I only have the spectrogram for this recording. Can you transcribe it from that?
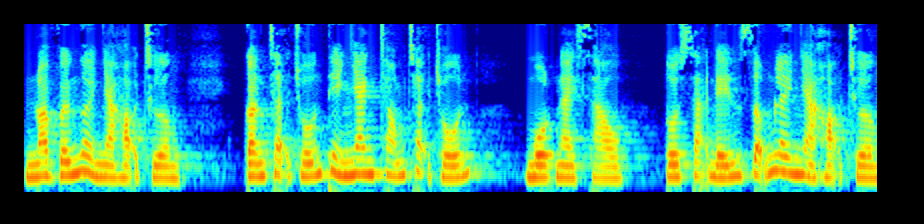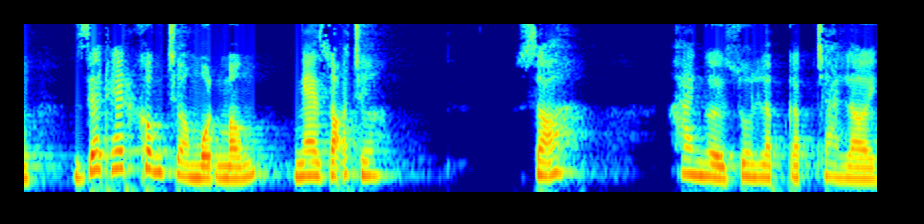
nói với người nhà họ Trường. cần chạy trốn thì nhanh chóng chạy trốn. Một ngày sau, tôi sẽ đến dẫm lên nhà họ Trường, giết hết không chờ một mống, nghe rõ chưa? Rõ. Hai người run lập cập trả lời,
